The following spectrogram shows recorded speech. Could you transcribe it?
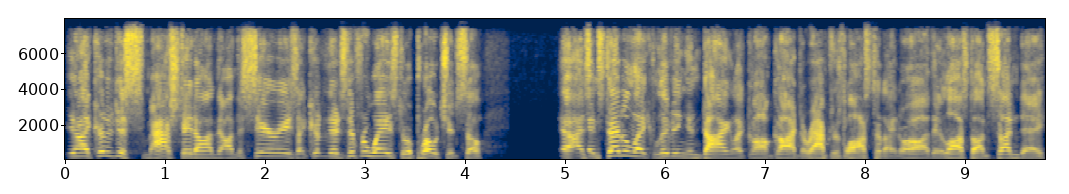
You know, I could have just smashed it on on the series. I could. There's different ways to approach it. So uh, instead of like living and dying, like, oh God, the Raptors lost tonight. Oh, they lost on Sunday,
